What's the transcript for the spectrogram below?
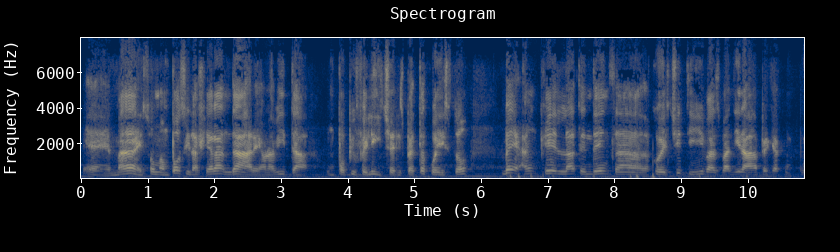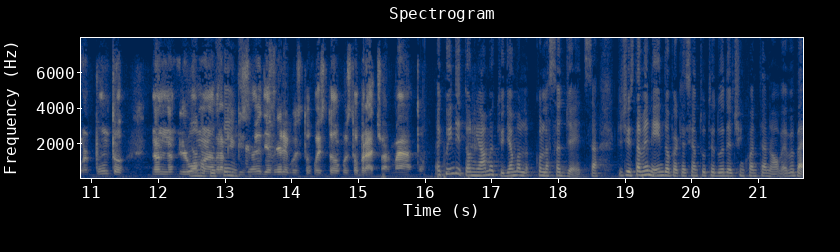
eh, ma insomma un po' si lascerà andare a una vita un po' più felice rispetto a questo, beh anche la tendenza coercitiva svanirà perché quel punto non, l'uomo non, non avrà senso. più bisogno di avere questo, questo, questo, braccio armato. E quindi torniamo e chiudiamo con la saggezza che ci sta venendo perché siamo tutte e due del 59. Vabbè,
